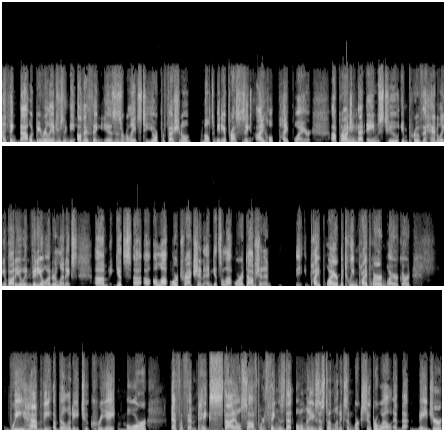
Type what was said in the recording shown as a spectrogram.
I think that would be really interesting. The other thing is, as it relates to your professional multimedia processing, I hope Pipewire, a project mm. that aims to improve the handling of audio and video under Linux, um, gets a, a, lot more traction and gets a lot more adoption. And Pipewire, between Pipewire and WireGuard, we have the ability to create more FFmpeg style software, things that only exist on Linux and work super well, and that major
